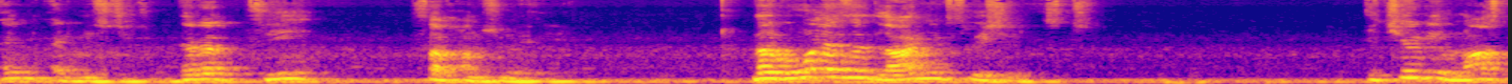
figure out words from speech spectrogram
and administrator. There are three sub-function areas. The role as a learning specialist, HRD must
